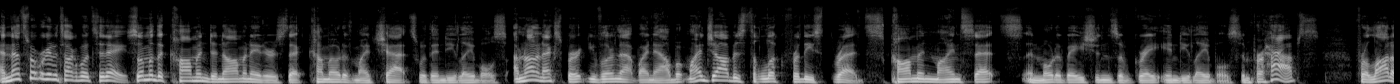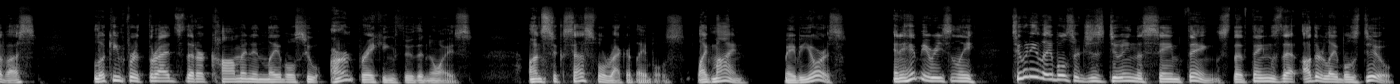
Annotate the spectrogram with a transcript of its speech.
And that's what we're going to talk about today. Some of the common denominators that come out of my chats with indie labels. I'm not an expert, you've learned that by now, but my job is to look for these threads, common mindsets and motivations of great indie labels. And perhaps for a lot of us, looking for threads that are common in labels who aren't breaking through the noise, unsuccessful record labels like mine, maybe yours. And it hit me recently too many labels are just doing the same things, the things that other labels do.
